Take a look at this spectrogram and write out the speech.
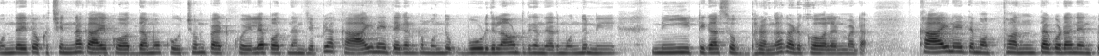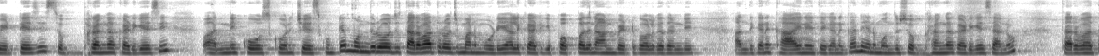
ముందైతే ఒక చిన్న కాయ కోద్దాము కూర్చొని పెట్ట కొయ్యలేకపోతుందని చెప్పి ఆ కాయనైతే కనుక ముందు బూడిదిలా ఉంటుంది కదా అది ముందు నీ నీట్గా శుభ్రంగా కడుక్కోవాలన్నమాట. కాయనైతే మొత్తం అంతా కూడా నేను పెట్టేసి శుభ్రంగా కడిగేసి అన్నీ కోసుకొని చేసుకుంటే ముందు రోజు తర్వాత రోజు మనం ఉడియాలి కడిగి పప్పు అది నానబెట్టుకోవాలి కదండి. అందుకని కాయనైతే కనుక నేను ముందు శుభ్రంగా కడిగేశాను. తర్వాత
